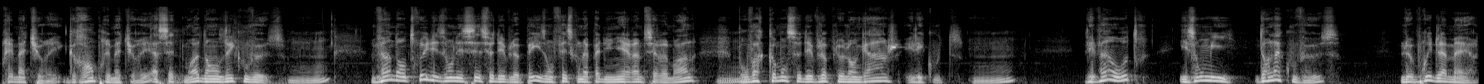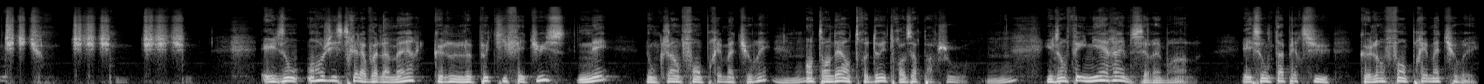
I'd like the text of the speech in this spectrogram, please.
prématurés, grands prématurés, à 7 mois, dans les couveuses. Mhm. 20 d'entre eux, ils les ont laissés se développer, ils ont fait ce qu'on appelle une IRM cérébrale pour voir comment se développe le langage et l'écoute. Mhm. Les 20 autres, ils ont mis dans la couveuse le bruit de la mer. Et ils ont enregistré la voix de la mère que le petit fœtus né, donc l'enfant prématuré, entendait entre 2 et 3 heures par jour. Mhm. Ils ont fait une IRM cérébrale. Et ils sont aperçus que l'enfant prématuré,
